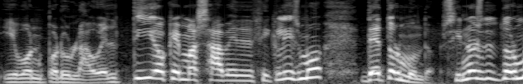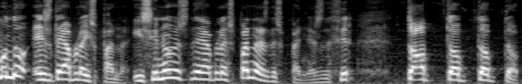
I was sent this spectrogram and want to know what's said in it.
Ivonne por un lado, el tío que más sabe de ciclismo de todo el mundo. Si no es de todo el mundo, es de habla hispana, y si no es de habla hispana, es de España, es decir, top, top, top, top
